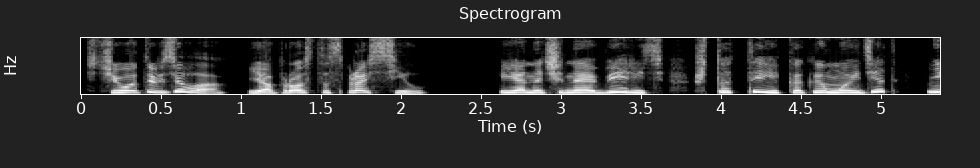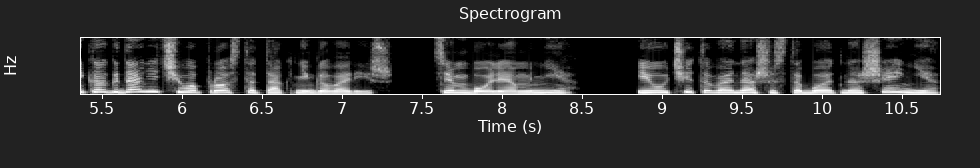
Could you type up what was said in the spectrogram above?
«С чего ты взяла? Я просто спросил». «Я начинаю верить, что ты, как и мой дед, никогда ничего просто так не говоришь. Тем более мне. И, учитывая наши с тобой отношения,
